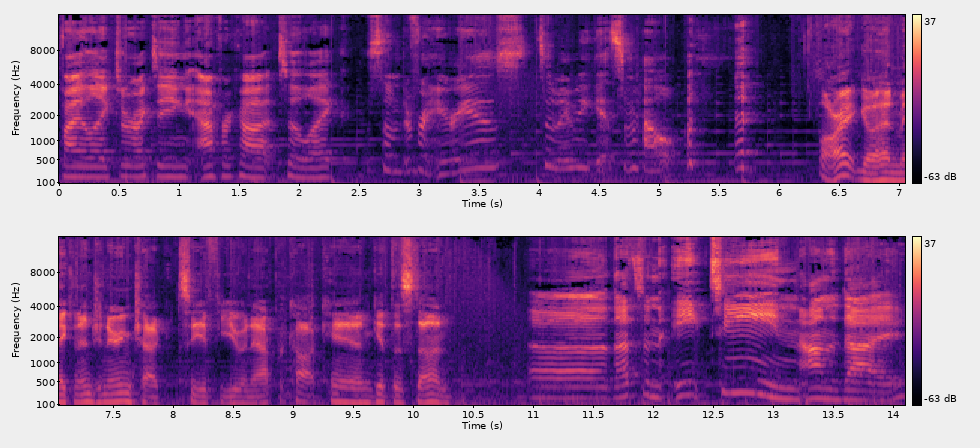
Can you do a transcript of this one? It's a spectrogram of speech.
by like directing Apricot to like some different areas to maybe get some help. All right, go ahead and make an engineering check. See if you and Apricot can get this done. Uh, that's an 18 on the die.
